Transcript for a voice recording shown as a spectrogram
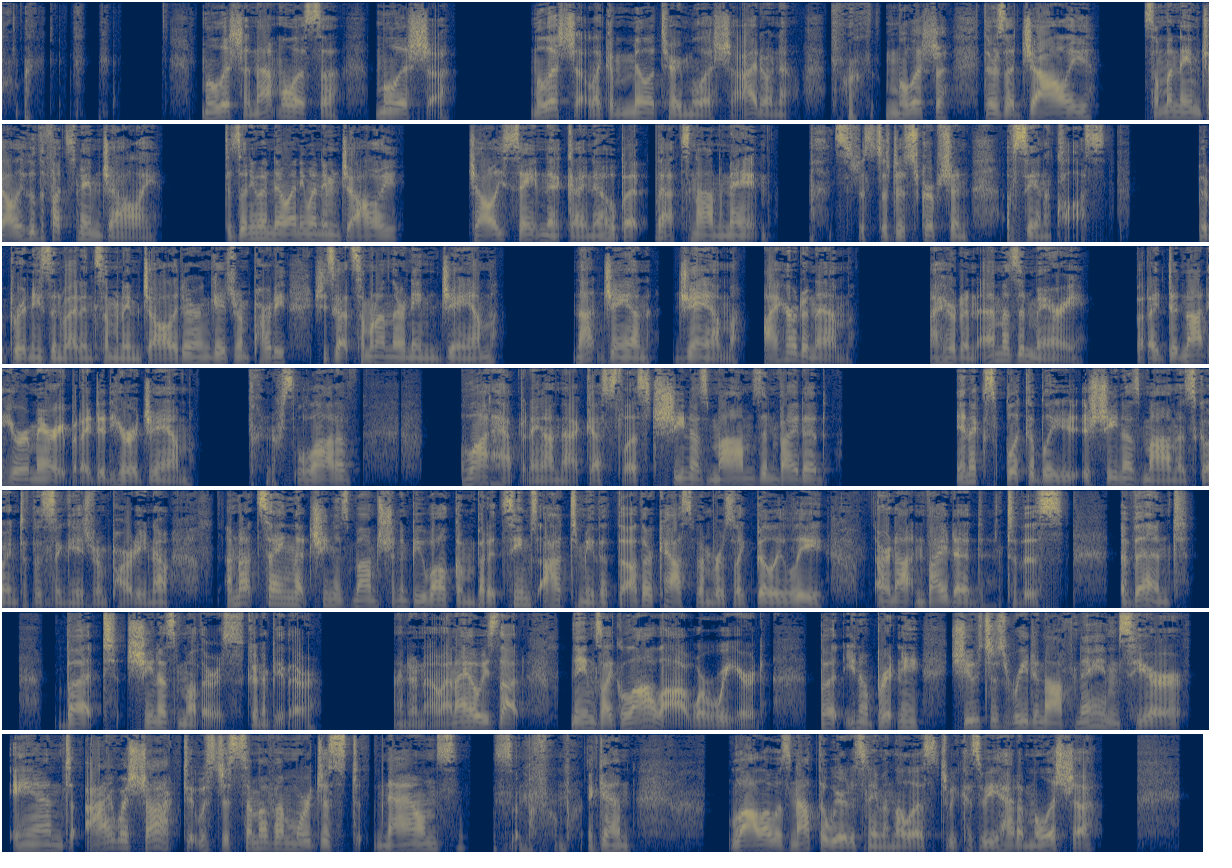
Militia, not Melissa. Militia. Militia, like a military militia. I don't know. militia. There's a Jolly. Someone named Jolly. Who the fuck's named Jolly? Does anyone know anyone named Jolly? Jolly Saint Nick, I know, but that's not a name. It's just a description of Santa Claus. But Brittany's inviting someone named Jolly to her engagement party. She's got someone on there named Jam. Not Jan, Jam. I heard an M. I heard an M as in Mary, but I did not hear a Mary, but I did hear a Jam. There's a lot of a lot happening on that guest list. Scheana's mom's invited. Inexplicably, Scheana's mom is going to this engagement party. Now, I'm not saying that Scheana's mom shouldn't be welcome, but it seems odd to me that the other cast members, like Billie Lee, are not invited to this event, but Scheana's mother is going to be there. I don't know. And I always thought names like Lala were weird. But, you know, Brittany, she was just reading off names here, and I was shocked. It was just some of them were just nouns. Some of them, again, Lala was not the weirdest name on the list because we had a militia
